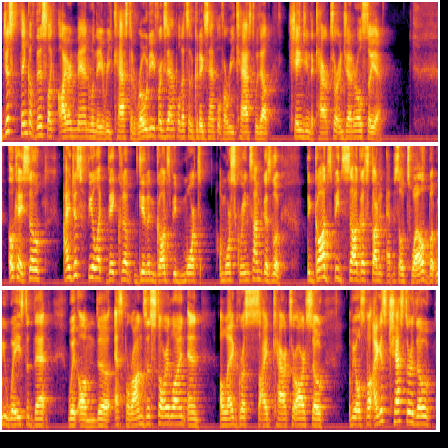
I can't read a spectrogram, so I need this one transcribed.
just think of this like Iron Man when they recasted Rhodey, for example. That's a good example of a recast without changing the character in general. So yeah. Okay, so I just feel like they could have given Godspeed more more screen time because look, the Godspeed saga started episode 12, but we wasted that with um the Esperanza storyline and Allegra's side character arc. So we also well, I guess Chester though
